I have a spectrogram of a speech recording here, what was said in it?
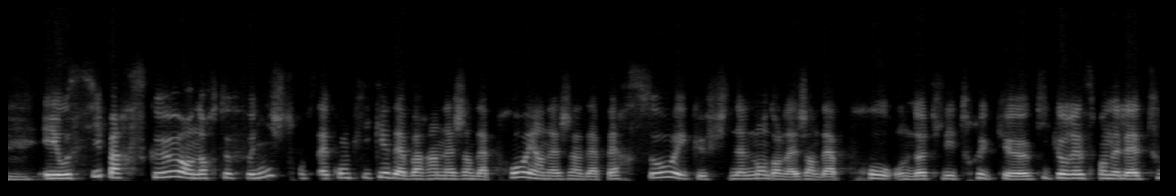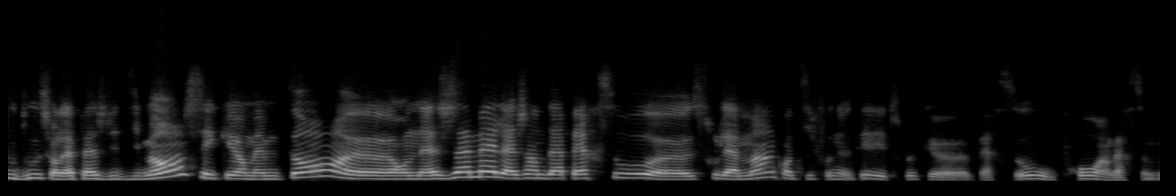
Mmh. Et aussi parce qu'en orthophonie, je trouve ça compliqué d'avoir un agenda pro et un agenda perso et que finalement, dans l'agenda pro, on note les trucs qui correspondent à la to-do sur la page du dimanche et qu'en même temps, on n'a jamais l'agenda perso sous la main quand il faut noter des trucs perso ou pro inversement.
